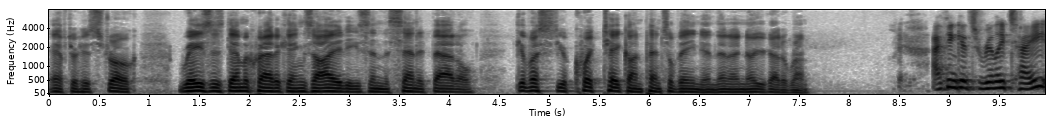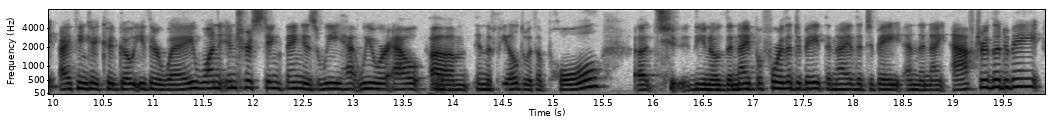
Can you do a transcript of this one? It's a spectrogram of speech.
after his stroke raises Democratic anxieties in the Senate battle. Give us your quick take on Pennsylvania, and then I know you got to run. I think it's really tight. I think it could go either way. One interesting thing is we had we were out um, in the field with a poll, uh, to, you know, the night before the debate, the night of the debate, and the night after the debate,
